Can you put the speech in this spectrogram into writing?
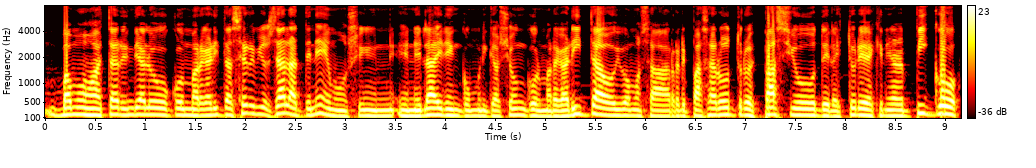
Vamos a estar en diálogo con Margarita Servio, ya la tenemos en, el aire en comunicación con Margarita. Hoy vamos a repasar otro espacio de la historia de General Pico,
